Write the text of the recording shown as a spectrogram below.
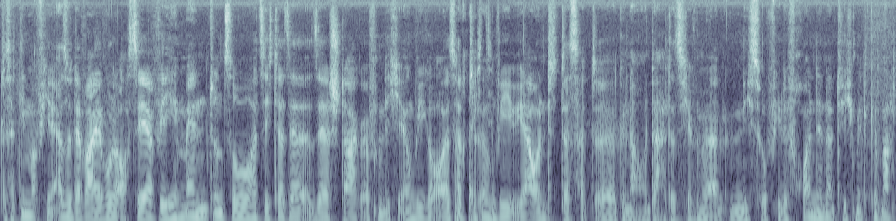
Das hat ihm auf jeden Also der war ja wohl auch sehr vehement und so, hat sich da sehr, sehr stark öffentlich irgendwie geäußert. Ach, irgendwie, ja, und das hat, äh, genau, und da hat er sich nicht so viele Freunde natürlich mitgemacht.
